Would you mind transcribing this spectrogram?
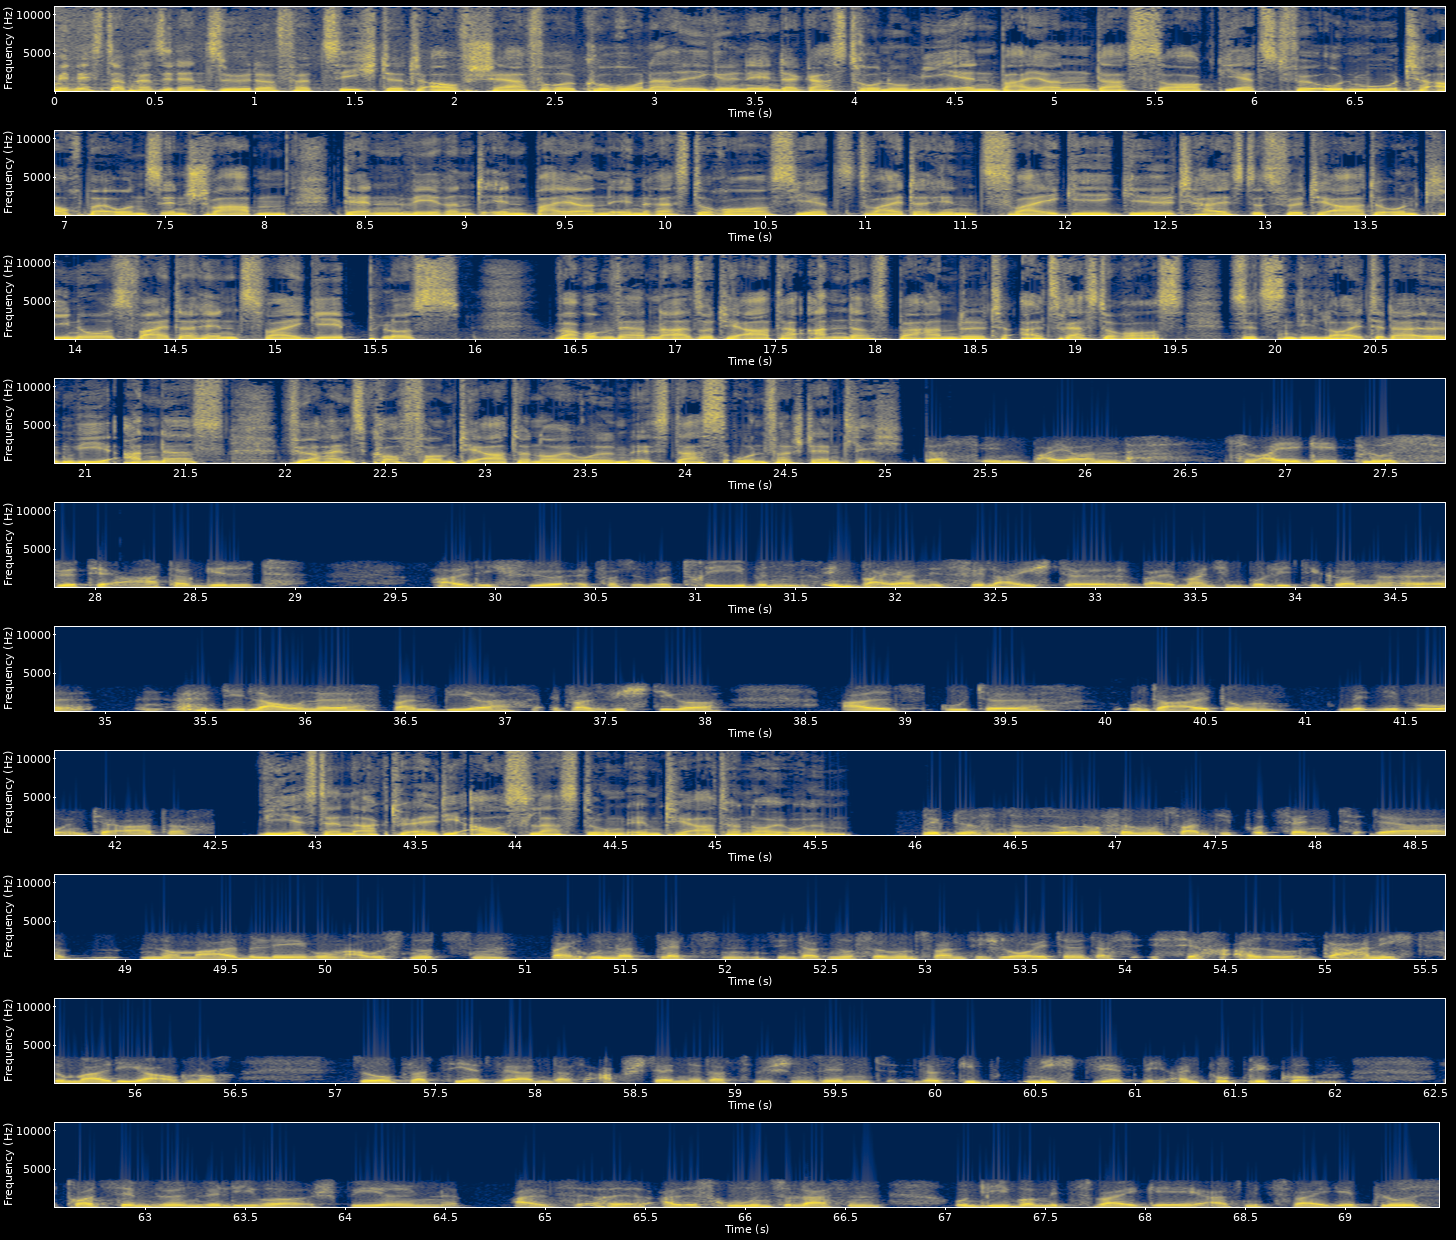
Ministerpräsident Söder verzichtet auf schärfere Corona-Regeln in der Gastronomie in Bayern. Das sorgt jetzt für Unmut auch bei uns in Schwaben. Denn während in Bayern in Restaurants jetzt weiterhin 2G gilt, heißt es für Theater und Kinos weiterhin 2G plus. Warum werden also Theater anders behandelt als Restaurants? Sitzen die Leute da irgendwie anders? Für Heinz Koch vom Theater Neu-Ulm ist das unverständlich. Dass in Bayern 2G plus für Theater gilt, halte ich für etwas übertrieben. In Bayern ist vielleicht äh, bei manchen Politikern äh, die Laune beim Bier etwas wichtiger als gute Unterhaltung mit Niveau im Theater. Wie ist denn aktuell die Auslastung im Theater Neu-Ulm? Wir dürfen sowieso nur 25 Prozent der Normalbelegung ausnutzen. Bei 100 Plätzen sind das nur 25 Leute. Das ist ja also gar nichts, zumal die ja auch noch so platziert werden, dass Abstände dazwischen sind. Das gibt nicht wirklich ein Publikum. Trotzdem würden wir lieber spielen, als äh, alles ruhen zu lassen und lieber mit 2G als mit 2G plus.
